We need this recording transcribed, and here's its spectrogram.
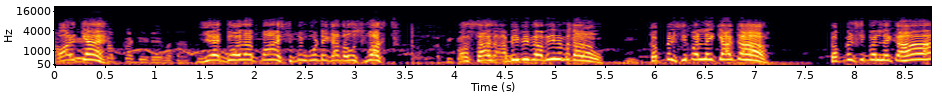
कब और क्या है? कब का डेट है ये 2005 सुप्रीम कोर्ट ने कहा था उस वक्त। और साथ अभी भी अभी भी बता रहा हूँ। कपिल सिब्बल ने क्या कहा? कपिल सिब्बल ने कहा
